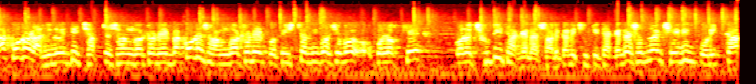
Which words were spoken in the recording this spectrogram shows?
বা কোনো রাজনৈতিক ছাত্র সংগঠনের বা কোনো সংগঠনের প্রতিষ্ঠা দিবস উপলক্ষে কোনো ছুটি থাকে না, সরকারি ছুটি থাকে না। সুতরাং সেই দিন পরীক্ষা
